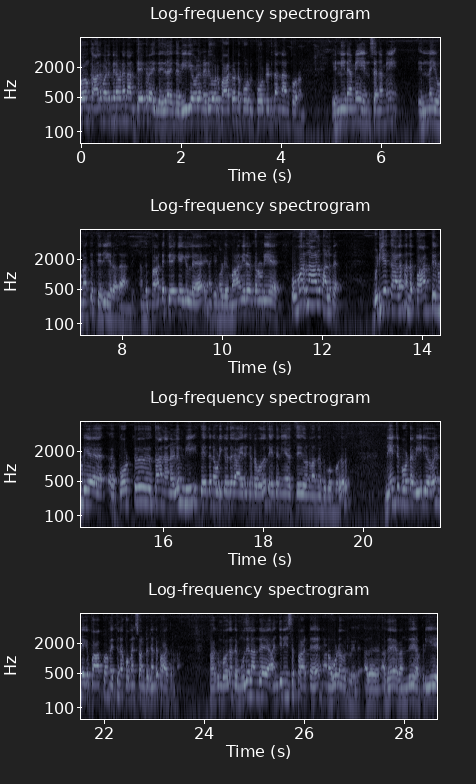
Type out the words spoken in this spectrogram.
இப்போ காலம் எழுப்பினோடனே நான் கேட்குறேன் இந்த இதில் இந்த வீடியோவில் நெடுக ஒரு பாட்டு போட்டு போட்டுட்டு தான் நான் போகிறேன் என்னினமே என் சனமே என்னை உனக்கு தெரிகிறதாண்டு அந்த பாட்டு கேட்கல எனக்கு எங்களுடைய மாவீரர்களுடைய ஒவ்வொரு நாளும் அழுவேன் விடிய காலம் அந்த பாட்டினுடைய போட்டு தான் நான் எழும்பி தேத்தனை உடிக்கிறதுக்காக இருக்கின்ற போது தேத்தனையை செய்து கொண்டு வந்துட்டு போது நேற்று போட்ட வீடியோவை இன்றைக்கு பார்ப்போம் எத்தனை கொமெண்ட்ஸ் வந்துருக்கேன்னு பார்க்குறேன் பார்க்கும்போது அந்த முதல் அந்த அஞ்சு நிமிஷ பாட்டை நான் ஓட விடுறேன் அதை அதை வந்து அப்படியே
